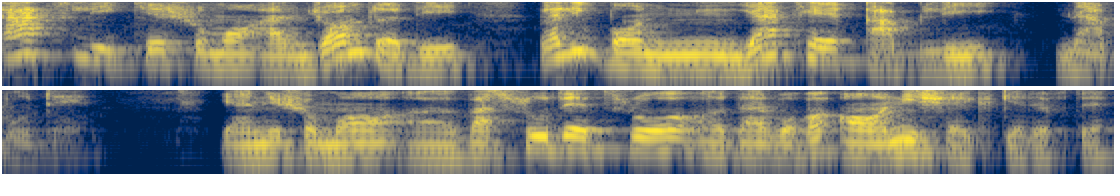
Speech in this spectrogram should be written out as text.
قتلی که شما انجام دادی ولی با نیت قبلی نبوده. یعنی شما و سودت رو در واقع آنی شکل گرفته.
